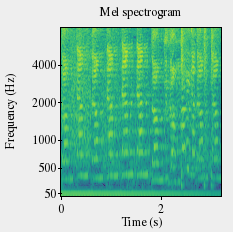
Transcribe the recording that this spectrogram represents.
dum dum dum dum dum dum dum dum dum dum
